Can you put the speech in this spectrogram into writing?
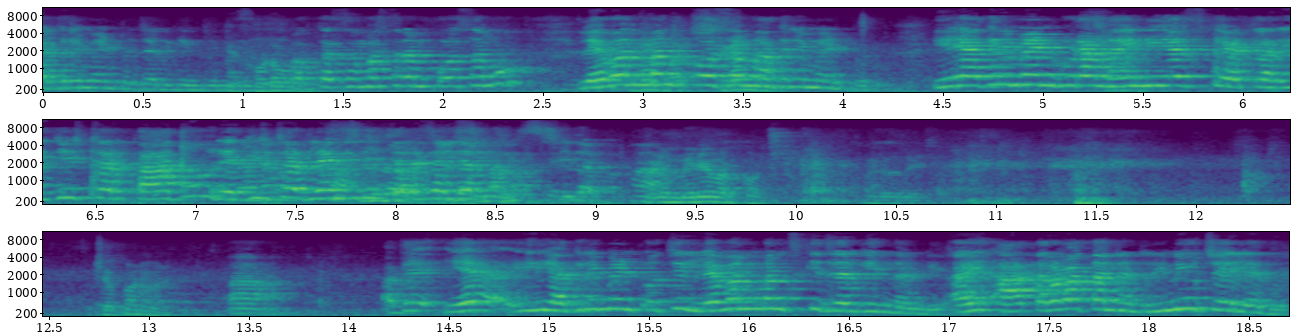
అగ్రిమెంట్ జరిగింది. ఒక్క సంవత్సరం కోసము లెవెన్ మంత్ కోసం అగ్రిమెంట్. ఈ అగ్రిమెంట్ కూడా నైన్ ఇయర్స్కి అట్లా రిజిస్టర్ కాదు రిజిస్టర్ లేనిది ఆ. మేడం మీరే. చెప్పండి మేడం. అదే ఏ ఈ అగ్రిమెంట్ వచ్చి లెవెన్ మంత్స్కి జరిగిందండి. అయి- ఆ తర్వాత నేను రిన్యూ చేయలేదు.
